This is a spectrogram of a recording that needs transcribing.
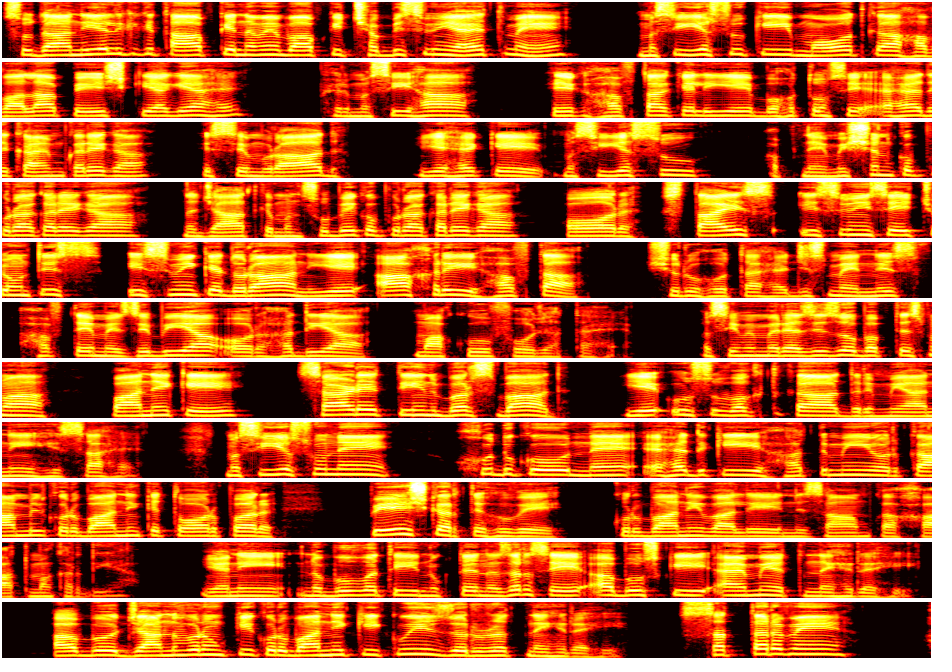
سو دانیل کی کتاب کے نویں باپ کی چھبیسویں آیت میں مسی یسو کی موت کا حوالہ پیش کیا گیا ہے۔ پھر مسیحا ایک ہفتہ کے لیے بہتوں سے عہد قائم کرے گا۔ اس سے مراد یہ ہے کہ مسی یسو اپنے مشن کو پورا کرے گا، نجات کے منصوبے کو پورا کرے گا اور ستائیس عیسویں سے چونتیس عیسویں کے دوران یہ آخری ہفتہ شروع ہوتا ہے، جس میں نصف ہفتے میں ذبیا اور ہدیہ معقوف ہو جاتا ہے۔ وسیم میرے عزیز و بپتسمہ پانے کے ساڑھے تین برس بعد یہ اس وقت کا درمیانی حصہ ہے۔ مسیسو نے خود کو نئے عہد کی حتمی اور کامل قربانی کے طور پر پیش کرتے ہوئے قربانی والے نظام کا خاتمہ کر دیا۔ یعنی نبوتی نقطۂ نظر سے اب اس کی اہمیت نہیں رہی۔ اب جانوروں کی قربانی کی کوئی ضرورت نہیں رہی۔ سترویں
